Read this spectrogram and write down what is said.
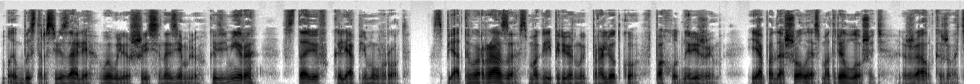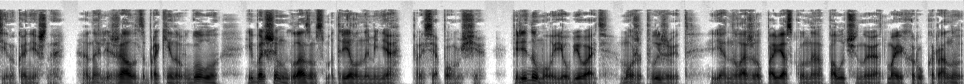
Мы быстро связали вывалившийся на землю Казимира, вставив кляп ему в рот. С пятого раза смогли перевернуть пролетку в походный режим. Я подошел и осмотрел лошадь. Жалко животину, конечно. Она лежала, запрокинув голову, и большим глазом смотрела на меня, прося помощи. Передумал ее убивать. Может, выживет. Я наложил повязку на полученную от моих рук рану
